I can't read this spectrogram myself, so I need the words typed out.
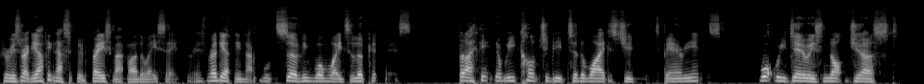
careers ready. I think that's a good phrase, Matt, by the way, saying careers ready. I think that's certainly one way to look at this. But I think that we contribute to the wider student experience. What we do is not just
